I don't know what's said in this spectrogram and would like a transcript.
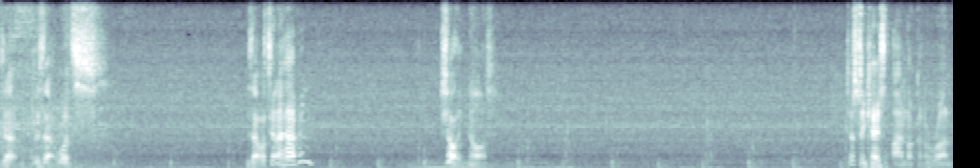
Is that is that what's Is that what's gonna happen? Surely not. Just in case I'm not gonna run.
